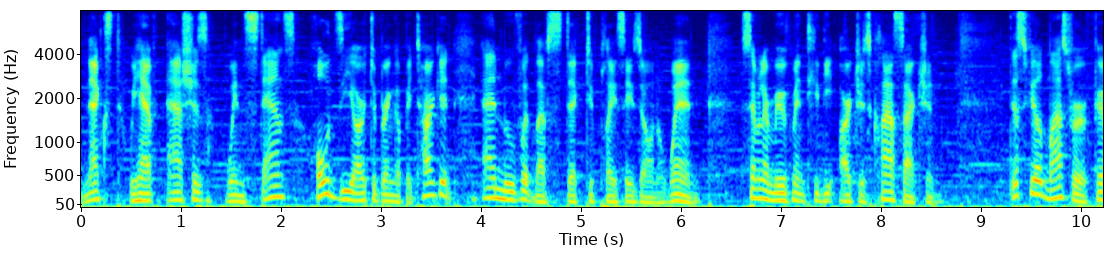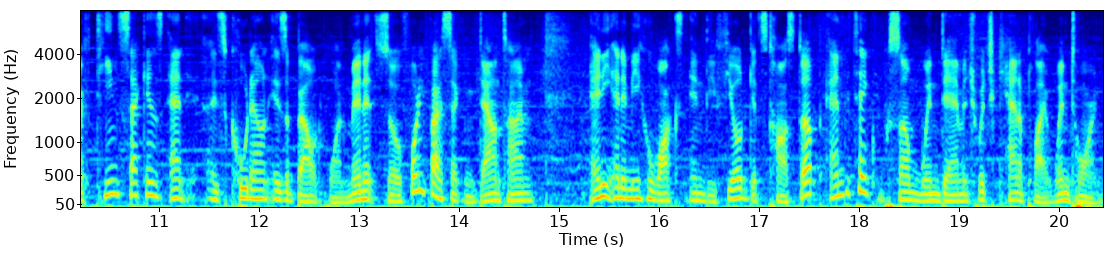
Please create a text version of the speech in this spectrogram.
Next, we have Ashe's Wind Stance, hold ZR to bring up a target, and move with left stick to place a zone of wind. Similar movement to the Archer's class action. This field lasts for 15 seconds and its cooldown is about 1 minute, so 45 second downtime. Any enemy who walks in the field gets tossed up and they take some wind damage which can apply Wind Torn.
